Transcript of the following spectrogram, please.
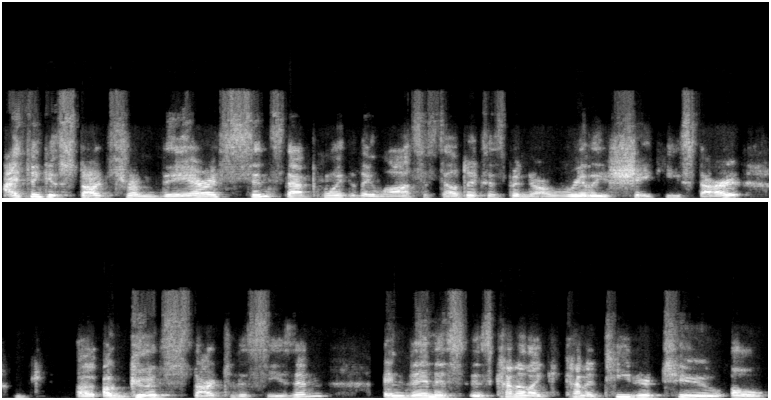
I think it starts from there. Since that point that they lost, the Celtics it's been a really shaky start, a, a good start to the season and then it's it's kind of like kind of teetered to oh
